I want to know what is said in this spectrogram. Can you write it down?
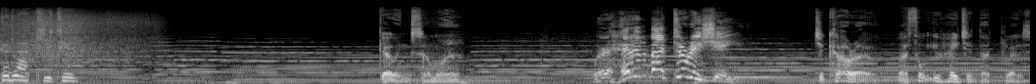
Good luck, you two. Going somewhere? We're headed back to Rishi! Jakarro, I thought you hated that place.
